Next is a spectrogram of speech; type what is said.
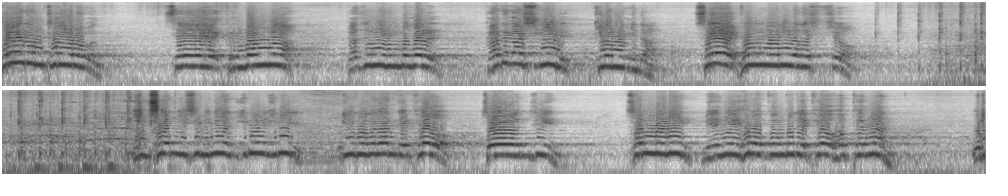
해외 동포 여러분 새해 건강과 가정의 행복을 가득하시길 기원합니다. 새해 복 많이 받으십시오. 2022년 1월 1일 우리 공화당 대표 조은진 천만인 명예회복본부 대표 허평환 우리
